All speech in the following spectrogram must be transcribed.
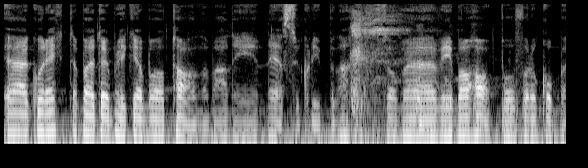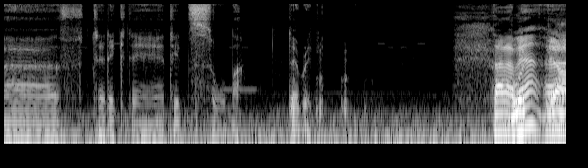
Er korrekt. Bare et øyeblikk, jeg må ta av meg de neseklypene som vi må ha på for å komme til riktig tidssone. Et øyeblikk. Der er vi. Ja.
